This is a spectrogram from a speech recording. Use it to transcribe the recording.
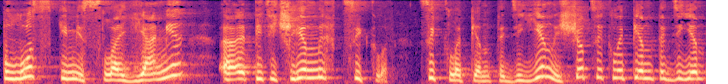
плоскими слоями э, пятичленных циклов. Циклопентадиен, еще циклопентадиен.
